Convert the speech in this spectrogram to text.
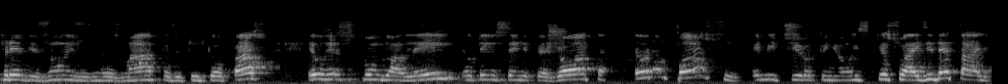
previsões, os meus mapas e tudo que eu faço. Eu respondo à lei, eu tenho CNPJ, então, eu não posso emitir opiniões pessoais. E detalhe,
